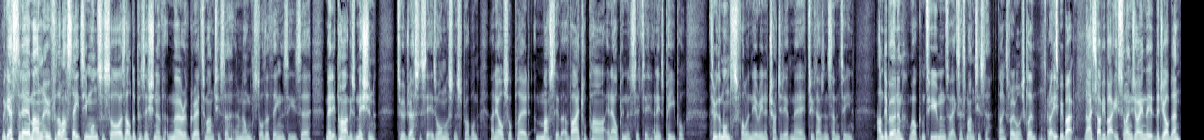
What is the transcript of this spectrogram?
My guest today, a man who for the last 18 months or so has held the position of Mayor of Greater Manchester, and amongst other things, he's uh, made it part of his mission to address the city's homelessness problem. And he also played a massive, a vital part in helping the city and its people through the months following the arena tragedy of May 2017. Andy Burnham, welcome to Humans of XS Manchester. Thanks very much, Clint. It's great to be back. Nice to have you back. You still enjoying the, the job then?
